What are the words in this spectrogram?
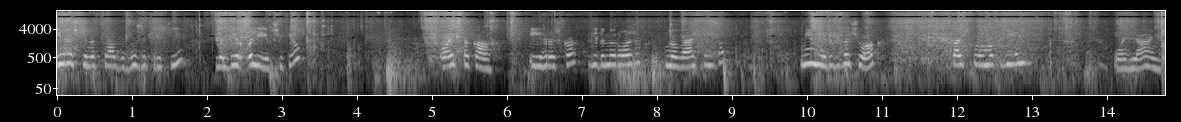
Іграшки насправді дуже круті. Набір олівчиків. Ось така іграшка єдинорожок, новесенька. Міні-рюкзачок з тачкою Маквін. Ой, гляньте,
